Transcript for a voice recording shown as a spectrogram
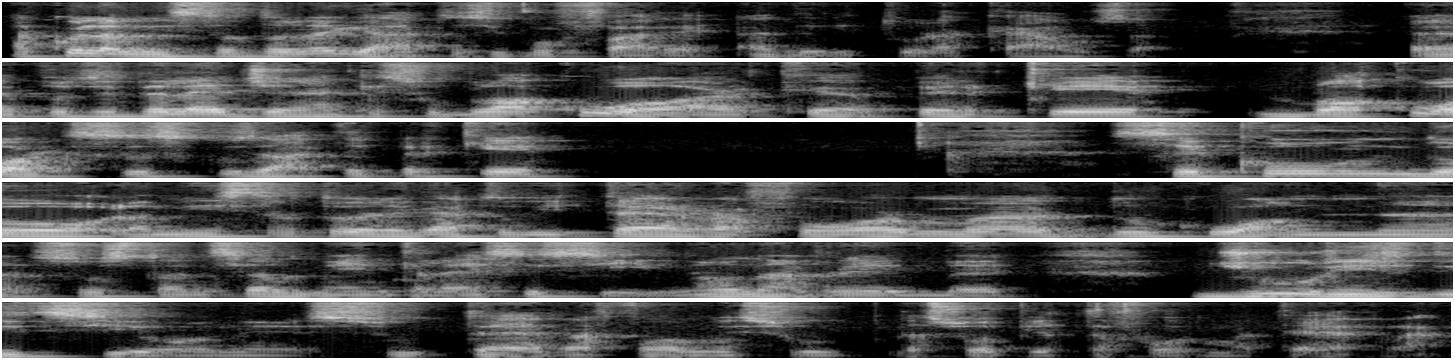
a quell'amministratore legato si può fare addirittura causa. Eh, potete leggere anche su Blockwork perché Blockworks, scusate, perché secondo l'amministratore legato di Terraform, One, sostanzialmente la SEC non avrebbe giurisdizione su Terraform e sulla sua piattaforma Terra.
